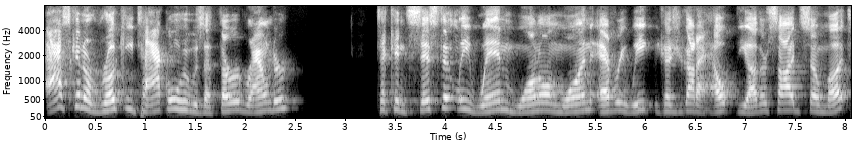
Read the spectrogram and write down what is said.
asking a rookie tackle who was a third rounder to consistently win one on one every week because you got to help the other side so much,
